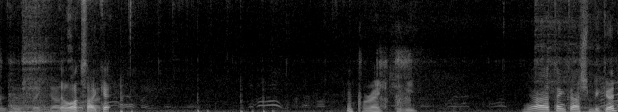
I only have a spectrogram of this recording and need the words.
like It looks so like it. Right, should we Yeah, I think that should be good.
